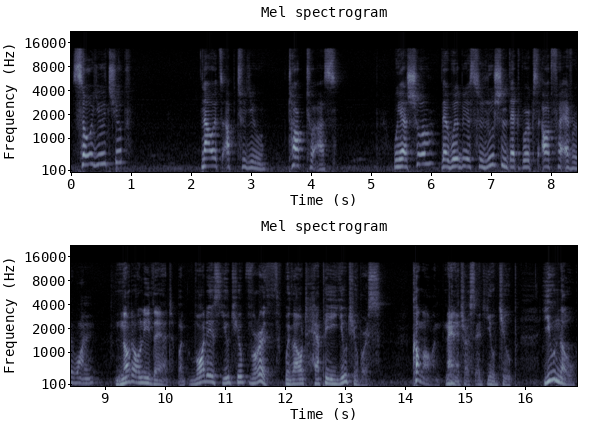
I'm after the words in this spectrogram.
So, YouTube, now it's up to you. Talk to us. We are sure there will be a solution that works out for everyone. Not only that, but what is YouTube worth without happy YouTubers? Come on, managers at YouTube. You know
